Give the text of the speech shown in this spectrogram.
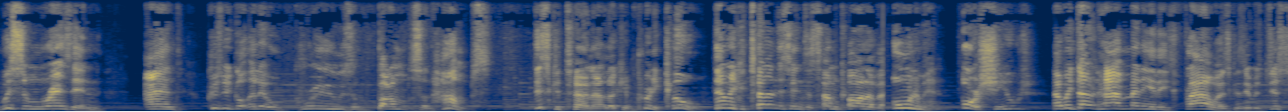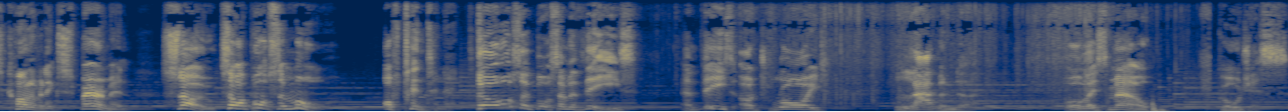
with some resin and because we've got the little grooves and bumps and humps, this could turn out looking pretty cool. Then we could turn this into some kind of an ornament or a shield. Now we don't have many of these flowers because it was just kind of an experiment. So, so I bought some more off Tinternet. So I also bought some of these and these are dried lavender. Oh, they smell gorgeous.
